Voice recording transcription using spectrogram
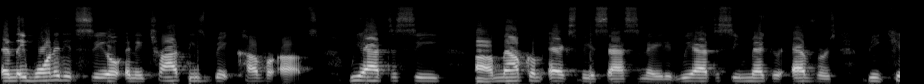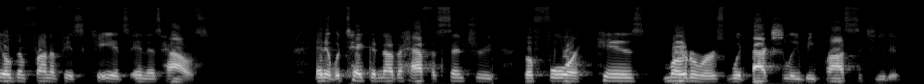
And they wanted it sealed and they tried these big cover ups. We had to see uh, Malcolm X be assassinated. We had to see Medgar Evers be killed in front of his kids in his house. And it would take another half a century before his murderers would actually be prosecuted.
